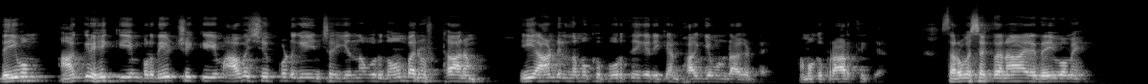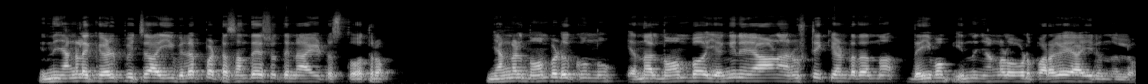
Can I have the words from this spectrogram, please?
ദൈവം ആഗ്രഹിക്കുകയും പ്രതീക്ഷിക്കുകയും ആവശ്യപ്പെടുകയും ചെയ്യുന്ന ഒരു നോമ്പനുഷ്ഠാനം ഈ ആണ്ടിൽ നമുക്ക് പൂർത്തീകരിക്കാൻ ഭാഗ്യമുണ്ടാകട്ടെ. നമുക്ക് പ്രാർത്ഥിക്കാം. സർവശക്തനായ ദൈവമേ ഇന്ന് ഞങ്ങളെ കേൾപ്പിച്ച ഈ വിലപ്പെട്ട സന്ദേശത്തിനായിട്ട് സ്തോത്രം. ഞങ്ങൾ നോമ്പെടുക്കുന്നു. എന്നാൽ നോമ്പ് എങ്ങനെയാണ് അനുഷ്ഠിക്കേണ്ടതെന്ന് ദൈവം ഇന്ന് ഞങ്ങളോട് പറയുകയായിരുന്നല്ലോ.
